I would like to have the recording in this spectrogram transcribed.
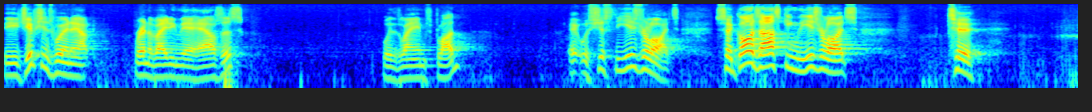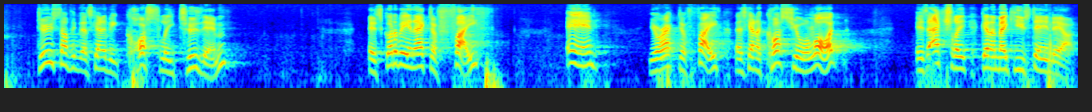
The Egyptians weren't out renovating their houses with lamb's blood. It was just the Israelites. So God's asking the Israelites to do something that's going to be costly to them. It's got to be an act of faith, and your act of faith that's going to cost you a lot is actually going to make you stand out.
